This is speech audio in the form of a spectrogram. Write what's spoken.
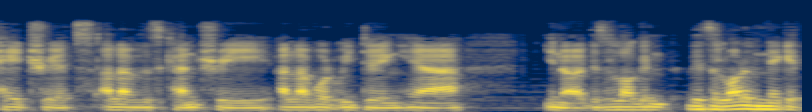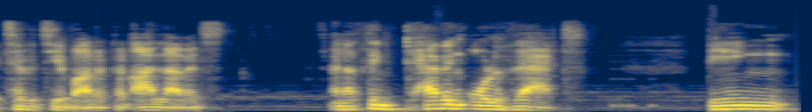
patriot. I love this country. I love what we're doing here. You know, there's a lot of, there's a lot of negativity about it, but I love it. And I think having all of that, being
